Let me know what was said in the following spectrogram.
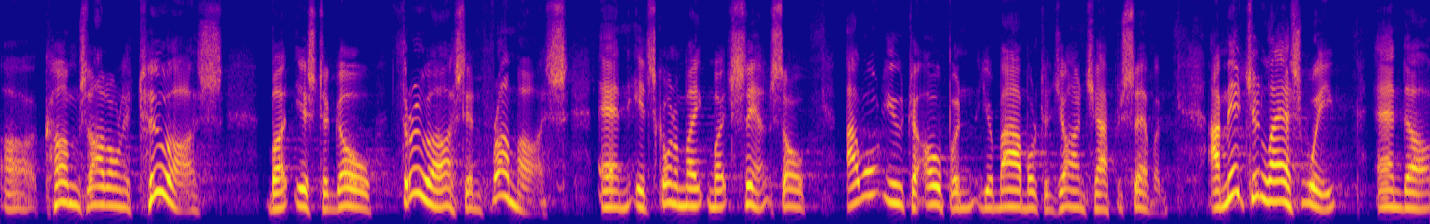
uh, comes not only to us, but is to go through us and from us. And it's going to make much sense. So I want you to open your Bible to John chapter 7. I mentioned last week, and uh,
